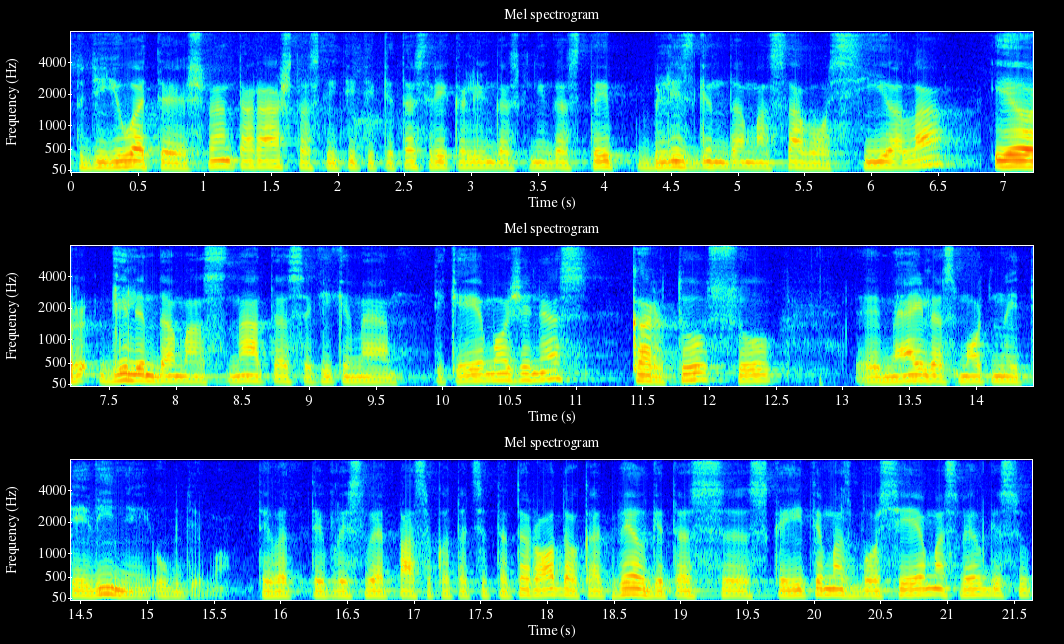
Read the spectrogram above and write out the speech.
studijuoti šventą raštą, skaityti kitas reikalingas knygas, taip blizgindamas savo sielą ir gilindamas, na, tas, sakykime, tikėjimo žinias kartu su e, meilės motinai tėviniai ugdymu. Tai va taip laisvai atpasakota citata rodo, kad vėlgi tas skaitimas buvo siejamas vėlgi su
